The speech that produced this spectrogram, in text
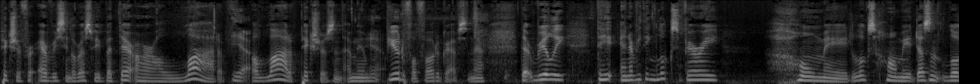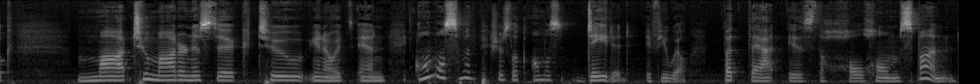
picture for every single recipe, but there are a lot of Yeah. a lot of pictures, and I mean, Yeah. beautiful photographs in there that really they and everything looks very homemade. It looks homey. It doesn't look mod, too modernistic, too you know. It's and almost some of the pictures look almost dated, if you will. But that is the whole homespun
